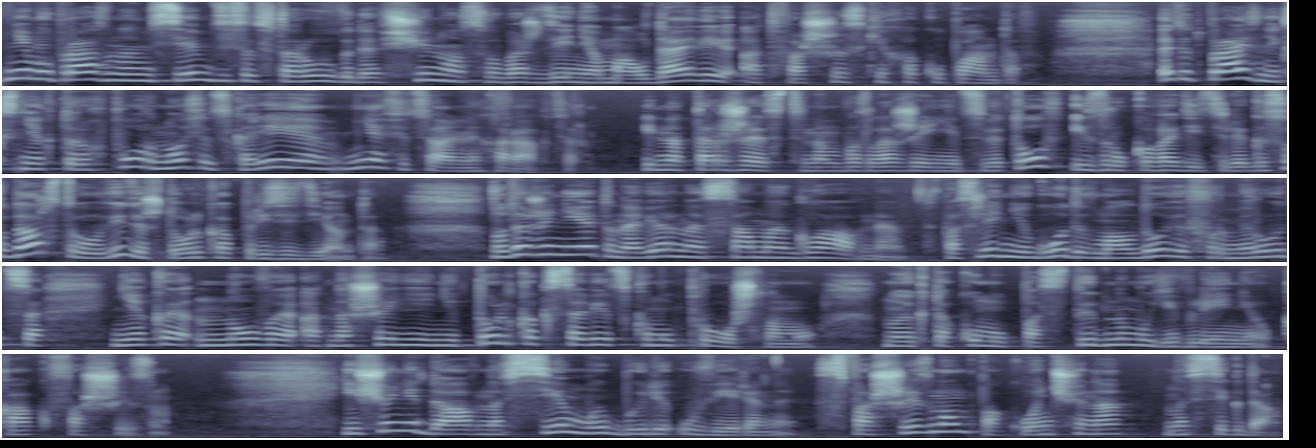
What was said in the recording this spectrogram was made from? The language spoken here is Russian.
дни мы празднуем 72-ю годовщину освобождения Молдавии от фашистских оккупантов. Этот праздник с некоторых пор носит скорее неофициальный характер. И на торжественном возложении цветов из руководителя государства увидишь только президента. Но даже не это, наверное, самое главное. В последние годы в Молдове формируется некое новое отношение не только к советскому прошлому, но и к такому постыдному явлению, как фашизм. Еще недавно все мы были уверены, с фашизмом покончено навсегда.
